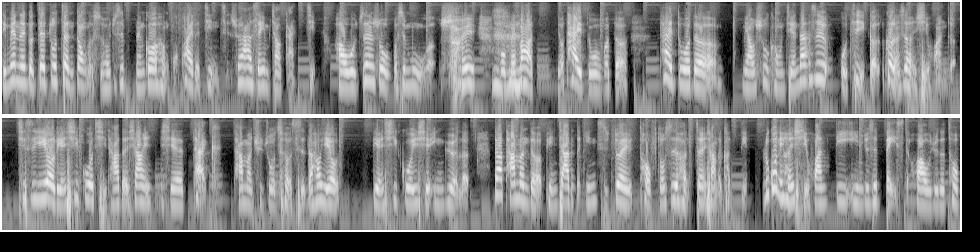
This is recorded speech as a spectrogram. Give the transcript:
里面那个在做震动的时候，就是能够很快的静止，所以它的声音比较干净。好，我真的说我是木耳，所以我没办法 有太多的。太多的描述空间，但是我自己个个人是很喜欢的。其实也有联系过其他的，像一些 tech 他们去做测试，然后也有联系过一些音乐人，那他们的评价的音质对 TOF 都是很正向的肯定。如果你很喜欢低音就是 bass 的话，我觉得 TOF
